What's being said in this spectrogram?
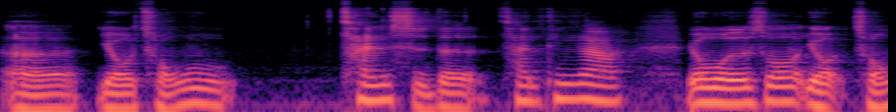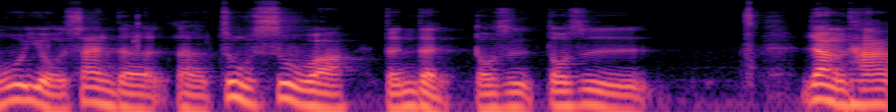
呃，有宠物餐食的餐厅啊，又或者说有宠物友善的呃住宿啊等等，都是都是让他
